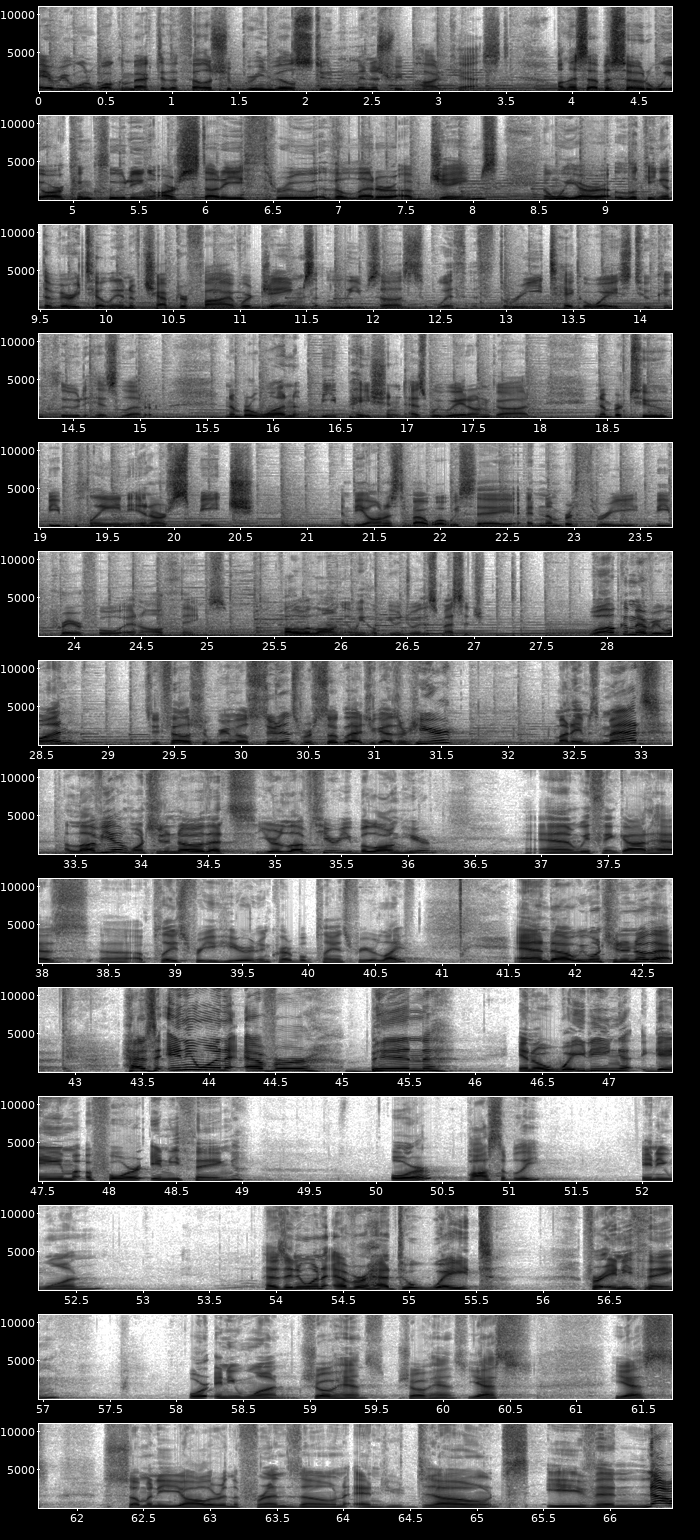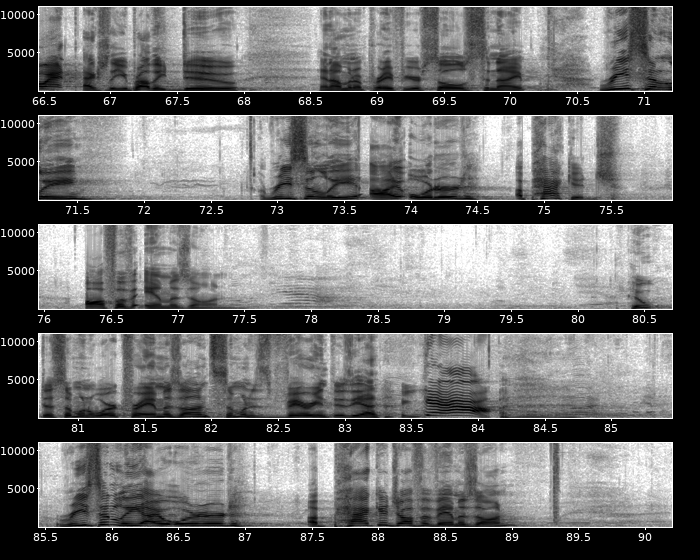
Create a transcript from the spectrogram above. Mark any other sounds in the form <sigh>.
Hey everyone, welcome back to the Fellowship Greenville Student Ministry Podcast. On this episode, we are concluding our study through the letter of James, and we are looking at the very tail end of chapter 5, where James leaves us with three takeaways to conclude his letter. Number one, be patient as we wait on God. Number two, be plain in our speech and be honest about what we say. And number three, be prayerful in all things. Follow along, and we hope you enjoy this message. Welcome, everyone to Fellowship Greenville students. We're so glad you guys are here. My name is Matt. I love you. I want you to know that you're loved here, you belong here. And we think God has uh, a place for you here and incredible plans for your life. And uh, we want you to know that. Has anyone ever been in a waiting game for anything or possibly anyone? Has anyone ever had to wait for anything or anyone? Show of hands. Show of hands. Yes. Yes. So many y'all are in the friend zone and you don't even know it. Actually, you probably do. And I'm going to pray for your souls tonight. Recently, recently I ordered a package off of Amazon. Who does someone work for Amazon? Someone is very enthusiastic. Yeah. Recently I ordered a package off of Amazon.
